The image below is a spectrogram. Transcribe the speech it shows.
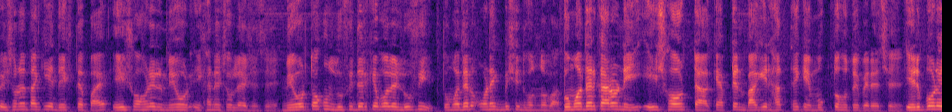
পেছনে তাকিয়ে দেখতে পায় এই শহরের মেয়র এখানে চলে এসেছে। মেয়র তখন লুফিদেরকে বলে, লুফি, তোমাদের অনেক বেশি ধন্যবাদ। তোমাদের কারণেই এই শহরটা ক্যাপ্টেন বাগির হাত থেকে মুক্ত হতে পেরেছে। এরপরে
